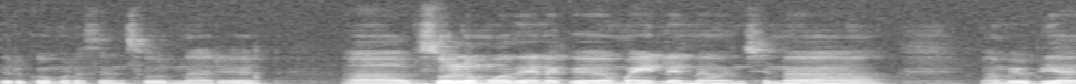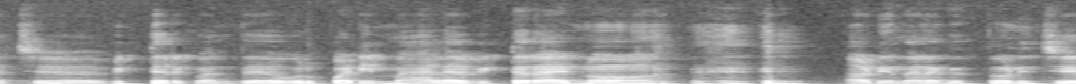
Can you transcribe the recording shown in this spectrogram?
திருக்குமரசன் சொன்னார். சொல்லும் போது எனக்கு மைண்டில் என்ன வந்துச்சுன்னா நம்ம எப்படியாச்சும் விக்டருக்கு வந்து ஒரு படி மேலே விக்டர் ஆயிடணும் அப்படின்னு தான் எனக்கு தோணுச்சு.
